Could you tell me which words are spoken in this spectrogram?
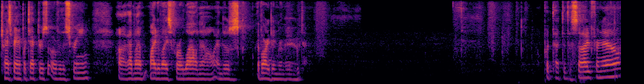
transparent protectors over the screen. Uh, I've had my, my device for a while now, and those have already been removed. Put that to the side for now.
